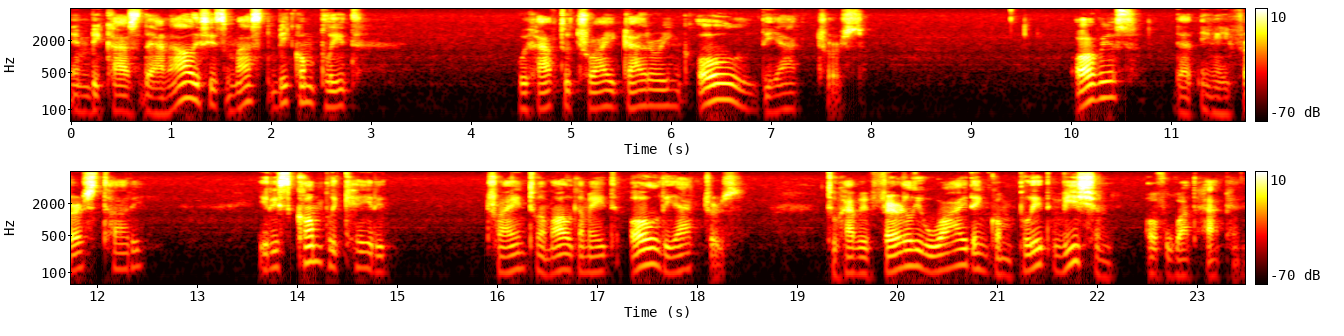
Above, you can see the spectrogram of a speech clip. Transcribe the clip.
And because the analysis must be complete, we have to try gathering all the actors. Obvious that in a first study it is complicated trying to amalgamate all the actors to have a fairly wide and complete vision of what happened.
